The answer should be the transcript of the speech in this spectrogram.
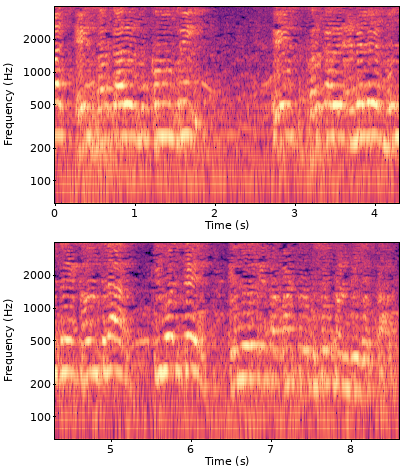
আজ এই সরকারের মুখ্যমন্ত্রী, এই সরকারের এমএলএ, মন্ত্রী, কাউন্সিলর কি বলছে? হিন্দুদেরকে কনভার্ট করে মুসলিম কান্ট্রি করতে। হবে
